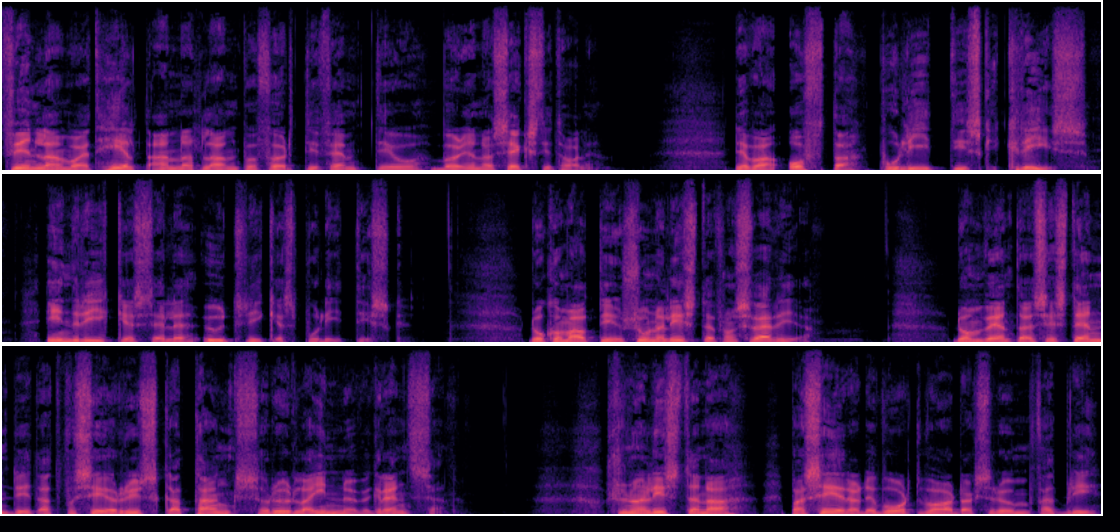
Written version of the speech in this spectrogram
Finland var ett helt annat land på 40, 50 och början av 60-talet. Det var ofta politisk kris, inrikes eller utrikespolitisk. Då kom alltid journalister från Sverige. De väntade sig ständigt att få se ryska tanks rulla in över gränsen. Journalisterna passerade vårt vardagsrum för att bli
